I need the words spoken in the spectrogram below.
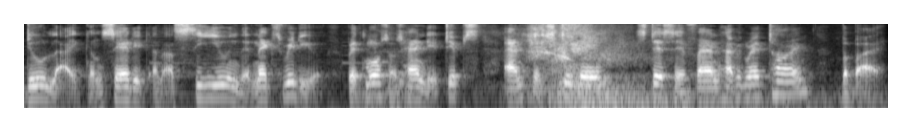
do like and share it and I'll see you in the next video with more such handy tips and tricks. Till then, stay safe and have a great time. Bye bye.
